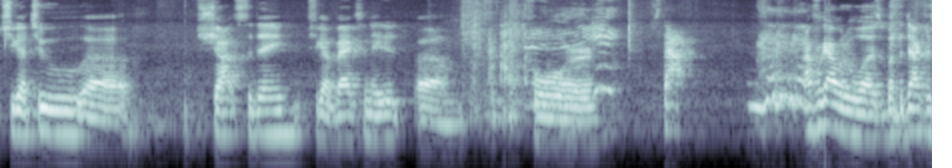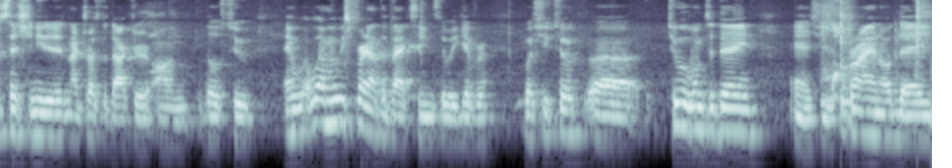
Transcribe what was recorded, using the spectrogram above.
she got two uh, shots today she got vaccinated um, for stop i forgot what it was but the doctor said she needed it and i trust the doctor on those two and i mean we spread out the vaccines that we give her but she took uh, two of them today and she's crying all day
